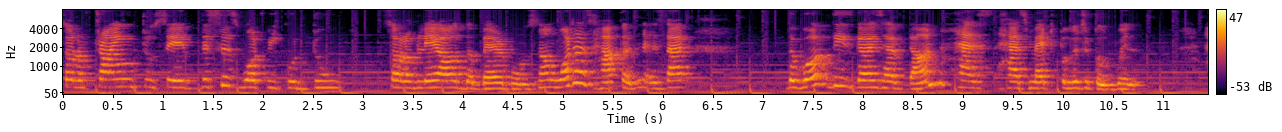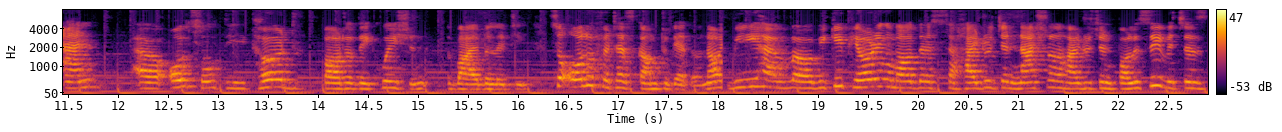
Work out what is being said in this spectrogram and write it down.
sort of trying to say, this is what we could do, sort of lay out the bare bones. Now, what has happened is that the work these guys have done has, has met political will. And uh, also the third part of the equation viability so all of it has come together now we have uh, we keep hearing about this hydrogen national hydrogen policy which is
